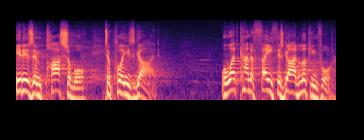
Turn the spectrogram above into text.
it is impossible to please God. Well, what kind of faith is God looking for?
